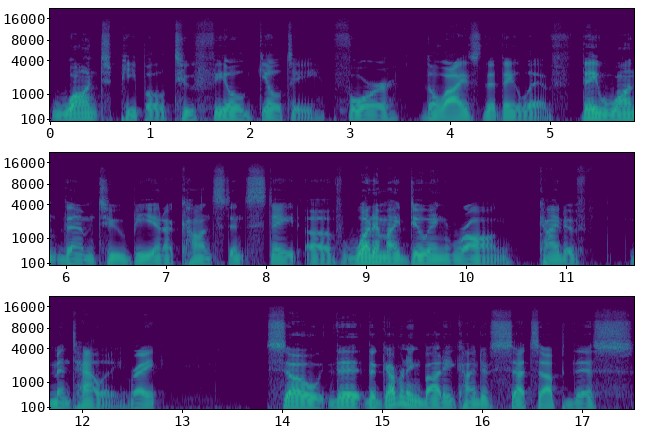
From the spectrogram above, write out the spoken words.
want people to feel guilty for the lives that they live. They want them to be in a constant state of what am I doing wrong kind of mentality, right? So the the governing body kind of sets up this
